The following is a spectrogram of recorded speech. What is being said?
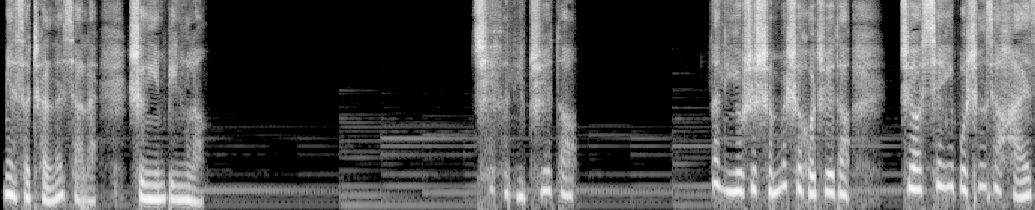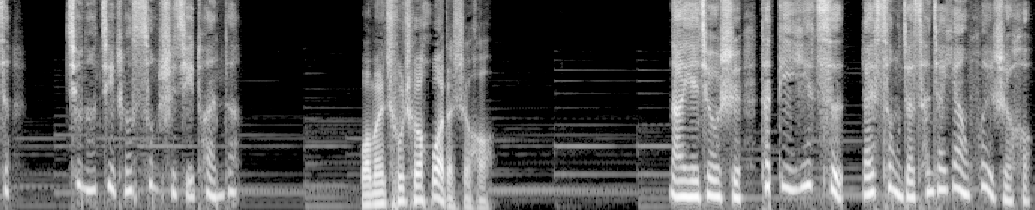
面色沉了下来，声音冰冷：“这个你知道？那你又是什么时候知道，只要先一步生下孩子，就能继承宋氏集团的？”我们出车祸的时候，那也就是他第一次来宋家参加宴会之后，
